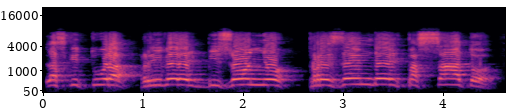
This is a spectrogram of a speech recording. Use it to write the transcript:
la scrittura rivela il bisogno presente e il passato,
